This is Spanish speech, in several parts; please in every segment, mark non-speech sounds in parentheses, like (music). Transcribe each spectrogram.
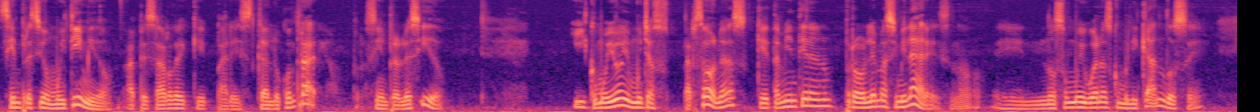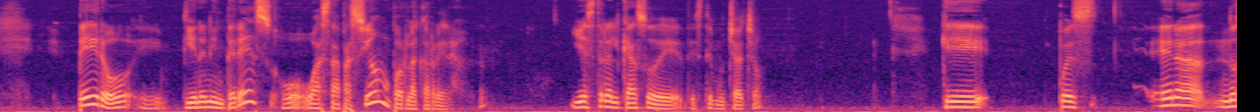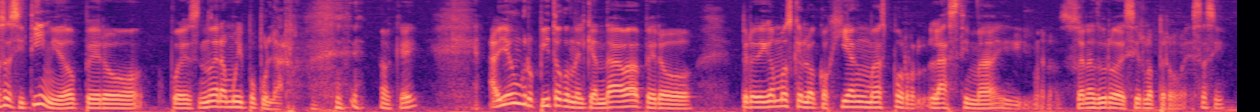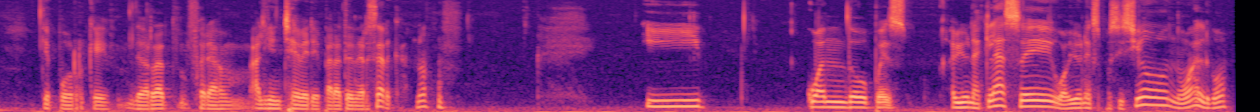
siempre he sido muy tímido, a pesar de que parezca lo contrario, pero siempre lo he sido. Y como yo hay muchas personas que también tienen problemas similares, no, eh, son muy buenos comunicándose, pero eh, tienen interés o, hasta pasión por la carrera. Y este era el caso de, de este muchacho, que pues era, no sé si tímido, pero pues no era muy popular. (laughs) ¿Ok? Había un grupito con el que andaba, pero, pero digamos que lo acogían más por lástima, y bueno, suena duro decirlo, pero es así, que porque de verdad fuera alguien chévere para tener cerca, ¿no? (laughs) y cuando pues había una clase o había una exposición o algo,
